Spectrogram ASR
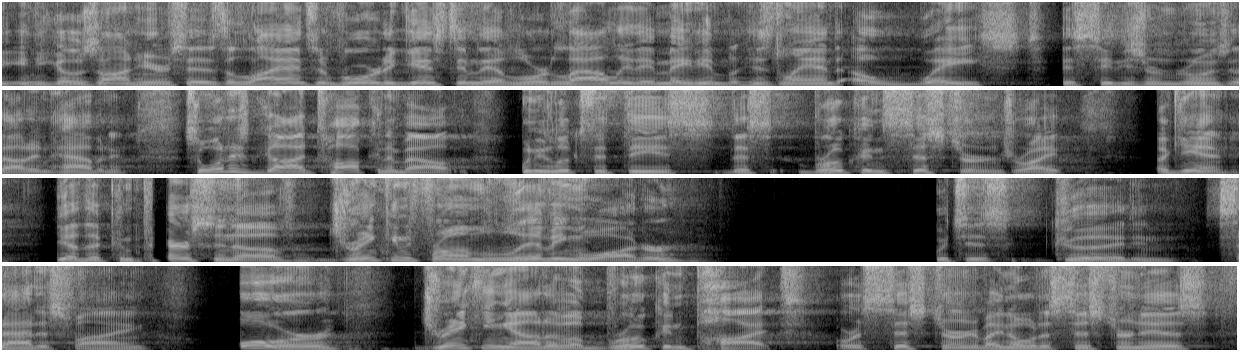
and he goes on here and says, The lions have roared against him. They have roared loudly. They made him his land a waste. His cities are in ruins without inhabitant. So, what is God talking about when he looks at these this broken cisterns, right? Again, you have the comparison of drinking from living water, which is good and satisfying, or drinking out of a broken pot or a cistern. Anybody know what a cistern is?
